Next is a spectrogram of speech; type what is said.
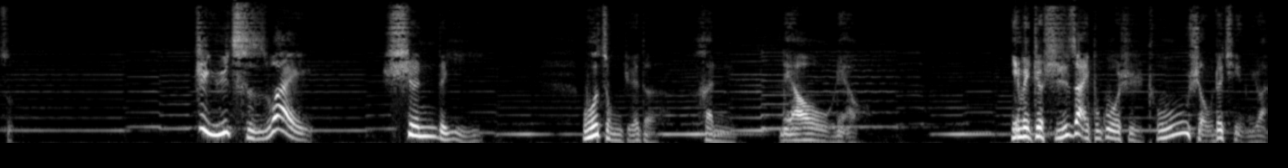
子。至于此外深的意义，我总觉得很寥寥，因为这实在不过是徒手的请愿。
